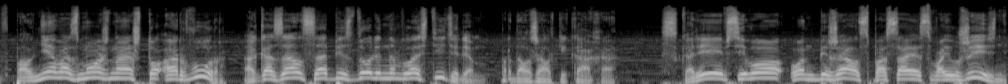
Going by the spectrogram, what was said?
«Вполне возможно, что Арвур оказался обездоленным властителем», – продолжал Кикаха. «Скорее всего, он бежал, спасая свою жизнь,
